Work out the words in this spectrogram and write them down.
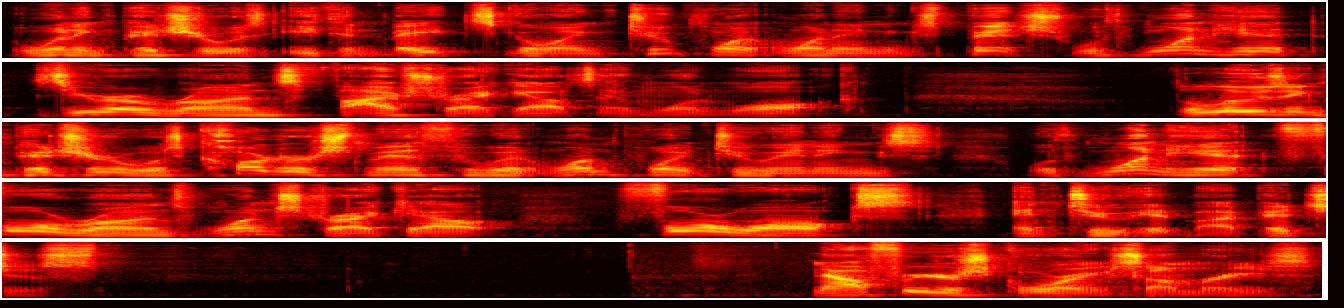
The winning pitcher was Ethan Bates, going 2.1 innings pitched with one hit, zero runs, five strikeouts, and one walk. The losing pitcher was Carter Smith, who went 1.2 innings with one hit, four runs, one strikeout, four walks, and two hit by pitches. Now for your scoring summaries.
